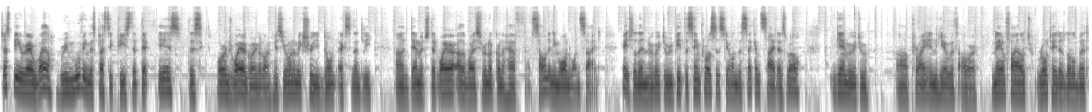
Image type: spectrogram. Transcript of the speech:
Just be aware while removing this plastic piece that there is this orange wire going along here. So you want to make sure you don't accidentally uh, damage that wire. Otherwise we're not going to have sound anymore on one side. Okay, so then we're going to repeat the same process here on the second side as well. Again, we're going to uh, pry in here with our nail file, to rotate it a little bit,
